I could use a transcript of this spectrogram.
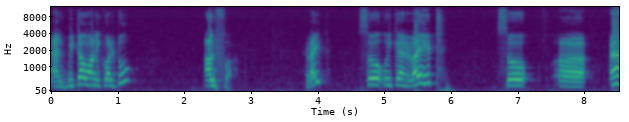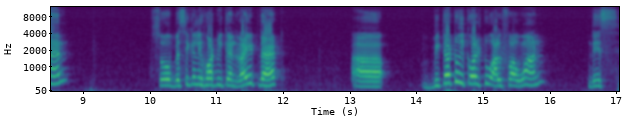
and beta 1 equal to alpha right. So, we can write so uh, and so basically what we can write that uh, beta 2 equal to alpha 1 this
